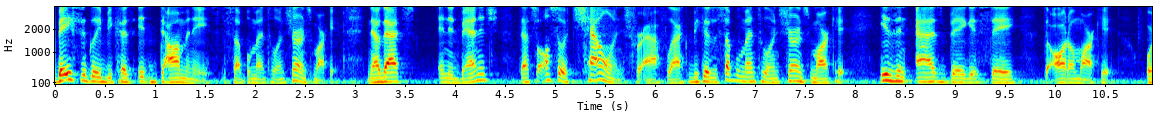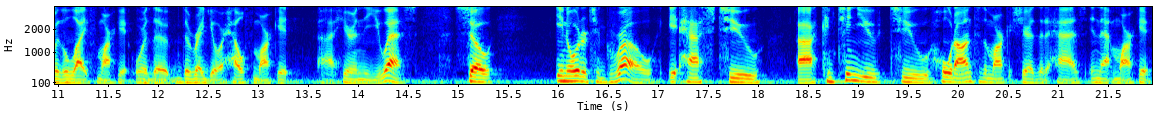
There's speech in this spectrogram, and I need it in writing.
basically because it dominates the supplemental insurance market. Now, that's an advantage. That's also a challenge for AFLAC because the supplemental insurance market isn't as big as, say, the auto market or the life market or the, the regular health market uh, here in the US. So, in order to grow, it has to uh, continue to hold on to the market share that it has in that market,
